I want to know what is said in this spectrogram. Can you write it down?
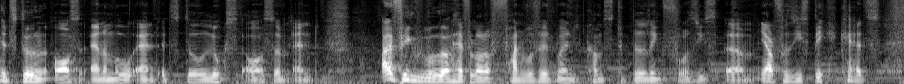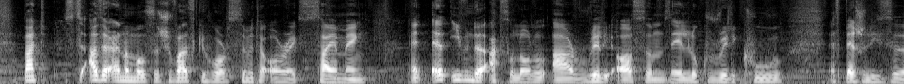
it's still an awesome animal and it still looks awesome and I think we will have a lot of fun with it when it comes to building for these, um, yeah, for these big cats. But the other animals, the Przewalski horse, Scimitar Oryx, Siamang, and uh, even the axolotl are really awesome. They look really cool, especially the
